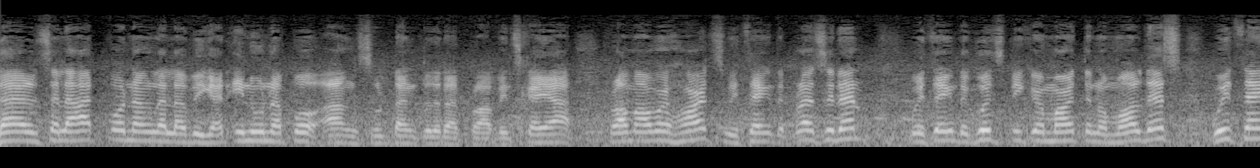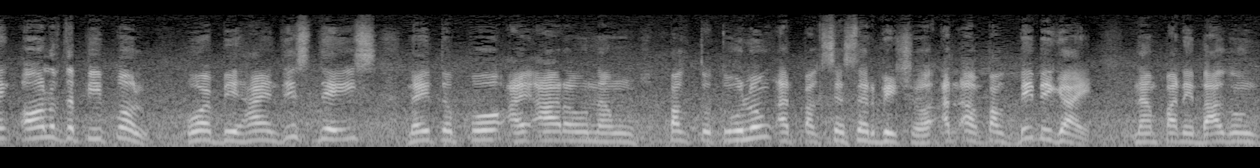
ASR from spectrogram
dahil sa lahat po ng lalawigan, inuna po ang Sultan Kudarat Province. Kaya from our hearts, we thank the President, we thank the good speaker Martin Romualdez, we thank all of the people who are behind these days na ito po ay araw ng pagtutulong at pagseserbisyo at ang pagbibigay ng panibagong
